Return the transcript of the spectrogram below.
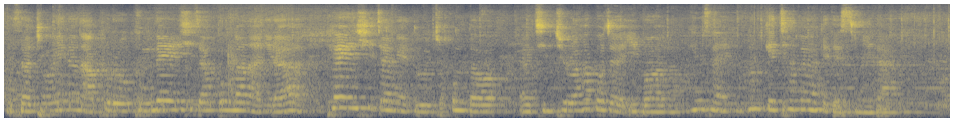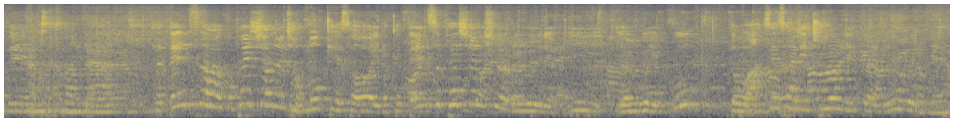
그래서 저희는 앞으로 국내 시장뿐만 아니라 해외 시장에도 조금 더 진출을 하고자 이번 행사에 함께 참여하게 됐습니다. 네, 감사합니다. 자, 댄스하고 패션을 접목해서 이렇게 댄스 패션쇼를 이, 열고 있고 또 악세사리 주얼리까지 하고 있네요.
